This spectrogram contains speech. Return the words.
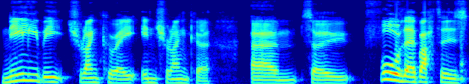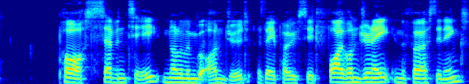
nearly beat Sri Lanka in Sri Lanka. Um, so four of their batters passed 70, none of them got 100, as they posted 508 in the first innings.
